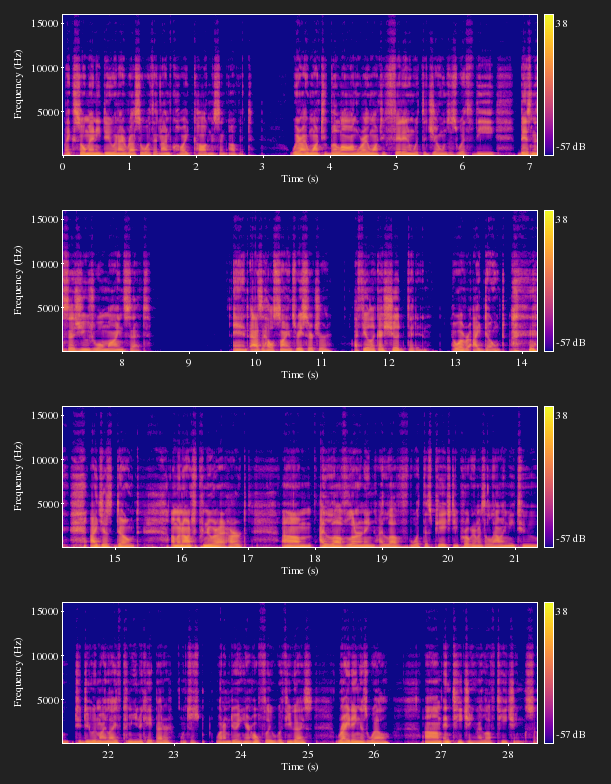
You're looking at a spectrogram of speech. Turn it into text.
like so many do and i wrestle with it and i'm quite cognizant of it where i want to belong where i want to fit in with the joneses with the business as usual mindset and as a health science researcher i feel like i should fit in However, I don't. I just don't. I'm an entrepreneur at heart. Um, I love learning. I love what this PhD program is allowing me to to do in my life, communicate better, which is what I'm doing here. Hopefully with you guys, writing as well, um, and teaching. I love teaching. So,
